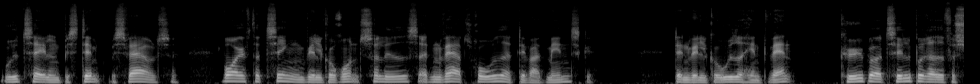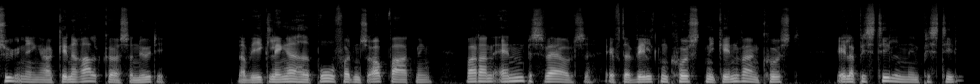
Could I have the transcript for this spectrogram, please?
udtale en bestemt besværgelse, hvorefter tingen ville gå rundt således, at enhver troede, at det var et menneske. Den ville gå ud og hente vand, købe og tilberede forsyninger og generelt gøre sig nyttig. Når vi ikke længere havde brug for dens opvartning, var der en anden besværgelse, efter hvilken kosten igen var en kost, eller pistillen en pistil.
